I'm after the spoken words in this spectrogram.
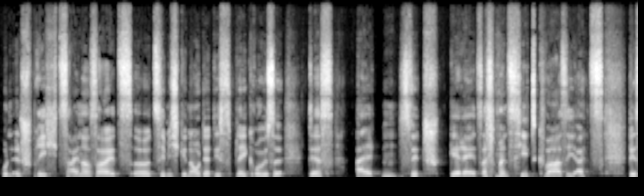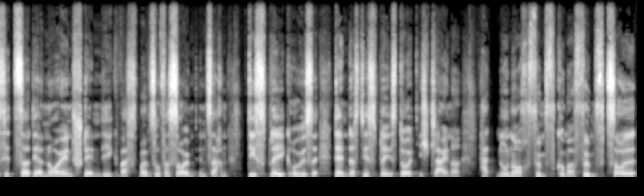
und entspricht seinerseits äh, ziemlich genau der Displaygröße des alten Switch-Geräts. Also man sieht quasi als Besitzer der neuen ständig, was man so versäumt in Sachen Displaygröße. Denn das Display ist deutlich kleiner, hat nur noch 5,5 Zoll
